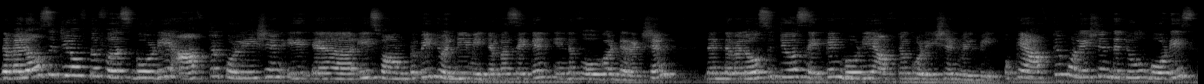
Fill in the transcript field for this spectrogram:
The velocity of the first body after collision is, uh, is found to be 20 meter per second in the forward direction. Then the velocity of second body after collision will be. Okay, after collision the two bodies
